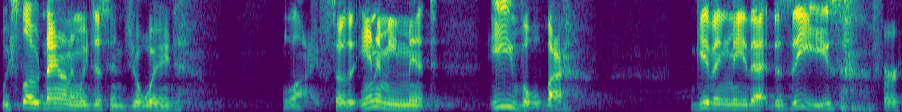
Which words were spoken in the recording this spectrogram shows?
we slowed down and we just enjoyed life. So the enemy meant evil by giving me that disease for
